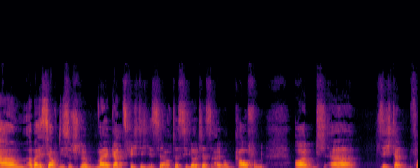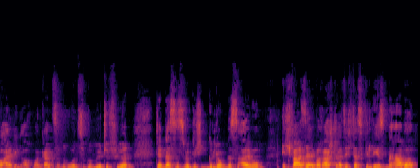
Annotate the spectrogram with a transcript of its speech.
Ähm, aber ist ja auch nicht so schlimm, weil ganz wichtig ist ja auch, dass die Leute das Album kaufen und äh, sich dann vor allen Dingen auch mal ganz in Ruhe zu Gemüte führen, denn das ist wirklich ein gelungenes Album. Ich war sehr überrascht, als ich das gelesen habe.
